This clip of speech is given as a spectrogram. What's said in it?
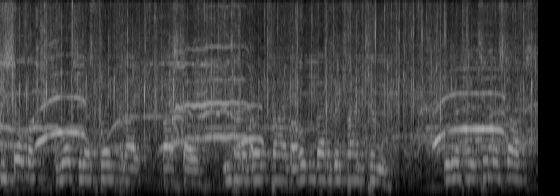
you so much for watching us play tonight, Vasto. We've had a great time. I hope you've had a good time too. We're going to play two more songs.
